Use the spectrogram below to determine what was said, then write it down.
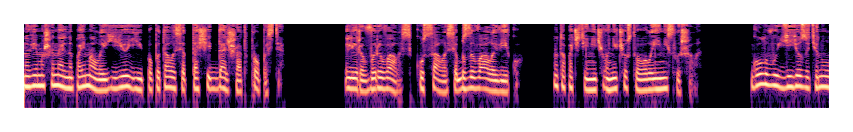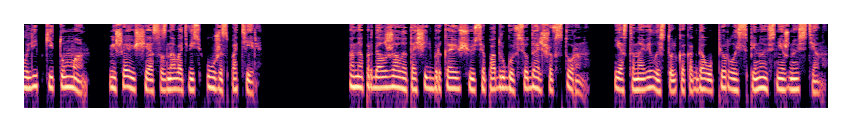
но Ви машинально поймала ее и попыталась оттащить дальше от пропасти. Лира вырывалась, кусалась, обзывала Вику, но та почти ничего не чувствовала и не слышала. Голову ее затянул липкий туман, мешающий осознавать весь ужас потери. Она продолжала тащить брыкающуюся подругу все дальше в сторону, и остановилась только когда уперлась спиной в снежную стену.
